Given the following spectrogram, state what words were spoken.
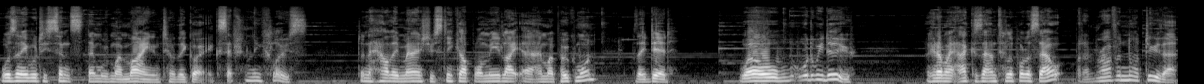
Wasn't able to sense them with my mind until they got exceptionally close. Don't know how they managed to sneak up on me like uh, and my Pokemon, but they did. Well, what do we do? I could have my Alakazam teleport us out, but I'd rather not do that.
